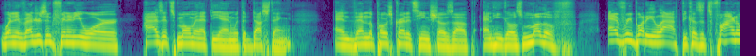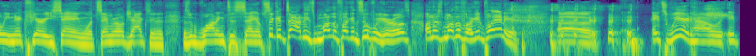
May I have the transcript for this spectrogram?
when Avengers: Infinity War has its moment at the end with the dusting, and then the post credit scene shows up, and he goes mother. F-" Everybody laughed because it's finally Nick Fury saying what Samuel L. Jackson has been wanting to say. I'm sick and tired of these motherfucking superheroes on this motherfucking planet. Uh, it's weird how it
